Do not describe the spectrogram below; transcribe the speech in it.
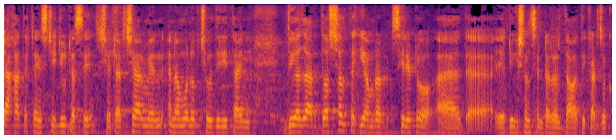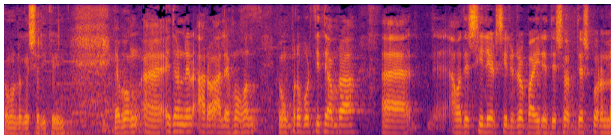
ঢাকাতে একটা ইনস্টিটিউট আছে, সেটার চেয়ারম্যান এনামূলক চৌধুরী তাই দুই হাজার দশ সাল থেকে আমরা সিলেটও এডুকেশন সেন্টারের দাওয়াতি কার্যক্রম লোকে শরিক হইন এবং এ ধরনের আরও আলেমহল এবং পরবর্তীতে আমরা আমাদের সিলেট, সিলেটের বাইরে দেশের, দেশবরণ্য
